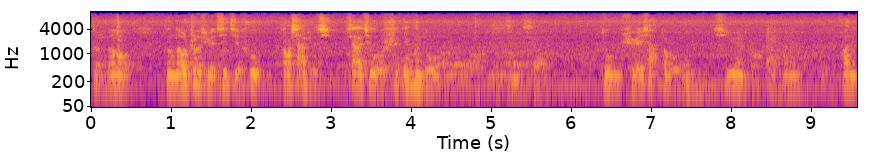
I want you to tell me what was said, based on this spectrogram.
等到等到这学期结束，到下学期，下学期我时间很多，进修就学一下，到七月的时候可以花点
